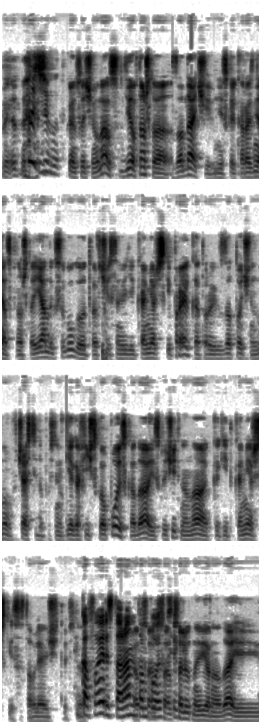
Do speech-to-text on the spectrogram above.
Пусть живут. В коем случае. У нас дело в том, что задачи несколько разнятся, потому что Яндекс и Google это в чистом виде коммерческий проект, который заточен, ну, в части, допустим, географического поиска, да, исключительно на какие-то коммерческие составляющие. То есть, Кафе, ресторан, там поиск. Абсолютно верно, да, и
